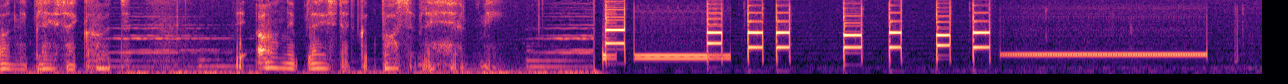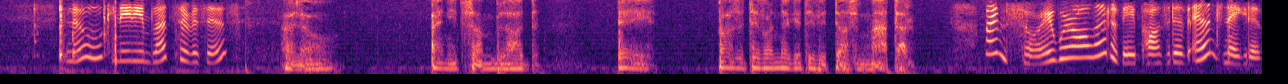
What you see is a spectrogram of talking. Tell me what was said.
only place I could. The only place that could possibly help me. Hello, Canadian Blood Services. Hello? I need some blood. Positive or negative, it doesn't matter. I'm sorry, we're all out of A positive and negative.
